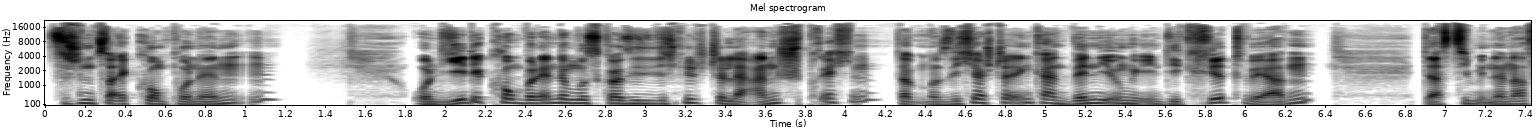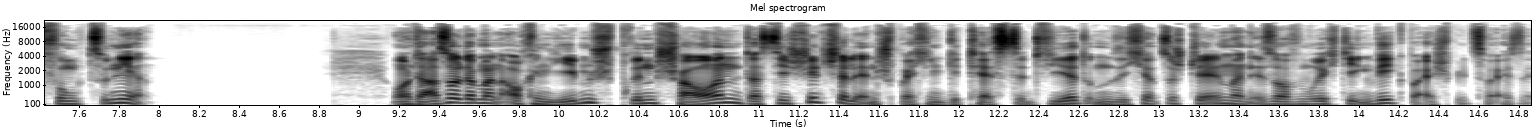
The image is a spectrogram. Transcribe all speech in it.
zwischen zwei Komponenten und jede Komponente muss quasi diese Schnittstelle ansprechen, damit man sicherstellen kann, wenn die irgendwie integriert werden, dass die miteinander funktionieren. Und da sollte man auch in jedem Sprint schauen, dass die Schnittstelle entsprechend getestet wird, um sicherzustellen, man ist auf dem richtigen Weg beispielsweise.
